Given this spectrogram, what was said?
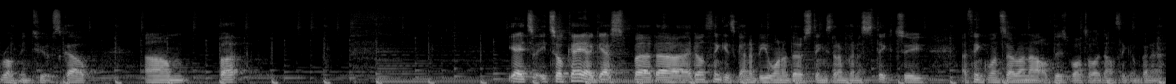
rub into your scalp. Um, but yeah, it's, it's okay, I guess, but uh, I don't think it's gonna be one of those things that I'm gonna stick to. I think once I run out of this bottle, I don't think I'm gonna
